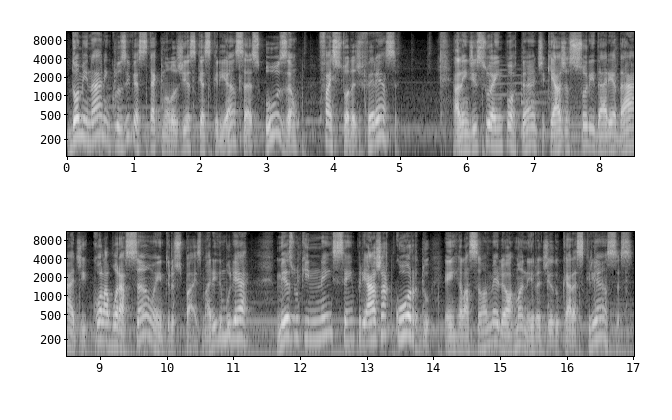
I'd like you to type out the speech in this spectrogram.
Dominar, inclusive, as tecnologias que as crianças usam faz toda a diferença. Além disso, é importante que haja solidariedade e colaboração entre os pais, marido e mulher, mesmo que nem sempre haja acordo em relação à melhor maneira de educar as crianças.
